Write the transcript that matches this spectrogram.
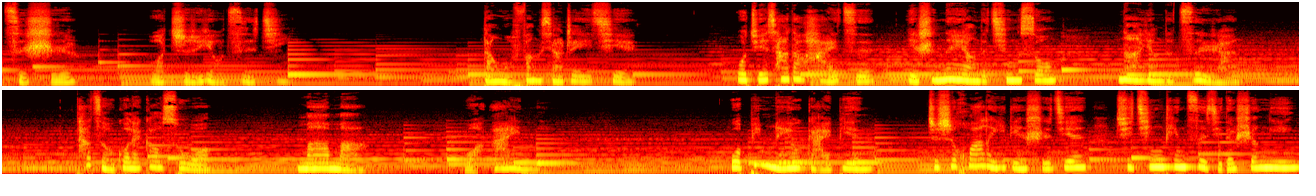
此时，我只有自己。当我放下这一切，我觉察到孩子也是那样的轻松，那样的自然。他走过来告诉我：“妈妈，我爱你。”我并没有改变。只是花了一点时间去倾听自己的声音，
